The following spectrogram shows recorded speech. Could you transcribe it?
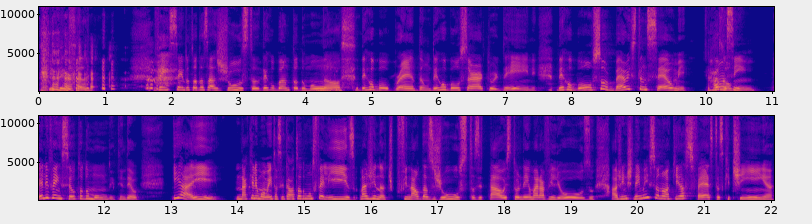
Fiquei pensando. Vencendo todas as justas, derrubando todo mundo. Nossa. Derrubou o Brandon, derrubou o Sir Arthur Dane, derrubou o Sir Barry Stanselme. Então, assim, ele venceu todo mundo, entendeu? E aí, naquele momento, assim, tava todo mundo feliz. Imagina, tipo, final das justas e tal, esse torneio maravilhoso. A gente nem mencionou aqui as festas que tinha,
